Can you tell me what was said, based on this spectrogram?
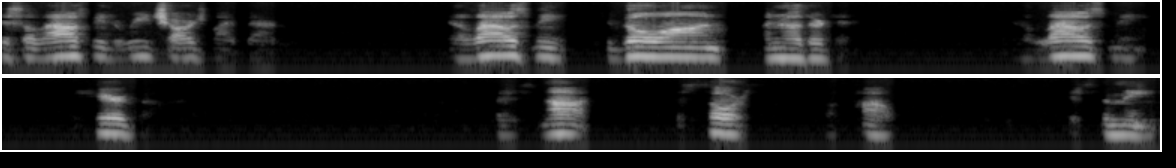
Just allows me to recharge my battery. It allows me to go on another day. It allows me to hear God. But it's not the source of power. It's the means.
